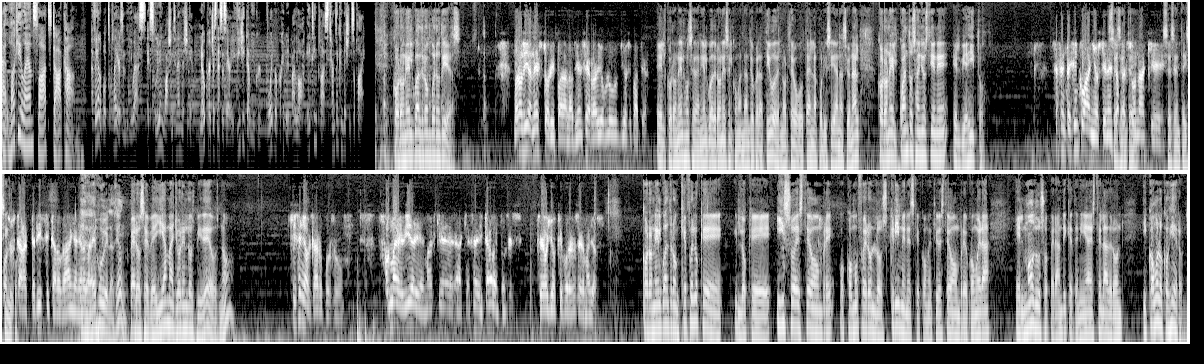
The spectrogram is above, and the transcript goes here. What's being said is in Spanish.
at LuckyLandSlots.com. Available to players in the U.S., excluding Washington and Michigan. No purchase necessary. VGW Group. Void or prohibited by law. 18 plus. Terms and conditions apply. Coronel Gualdrón, buenos días. Buenos días, Néstor, y para la audiencia de Radio Blue, Dios y Patria. El coronel José Daniel Guadrón es el comandante operativo del norte de Bogotá en la Policía Nacional. Coronel, ¿cuántos años tiene el viejito? 65 años tiene esta 60 y- persona que, 65. por sus características, a la Edad de jubilación. Pero se veía mayor en los videos, ¿no? Sí, señor, claro, por su forma de vida y además que a qué se dedicaba, entonces creo yo que por eso se ve mayor. Coronel Gualdrón, ¿qué fue lo que, lo que hizo este hombre o cómo fueron los crímenes que cometió este hombre o cómo era el modus operandi que tenía este ladrón y cómo lo cogieron?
